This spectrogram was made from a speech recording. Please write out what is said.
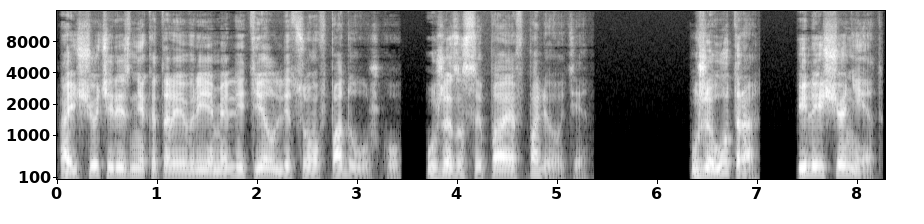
а еще через некоторое время летел лицом в подушку, уже засыпая в полете. Уже утро? Или еще нет?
